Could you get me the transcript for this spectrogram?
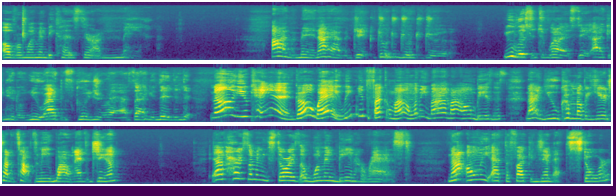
over women because they're a man. I'm a man. I have a dick. You listen to what I say. I can hit on you. I can squeeze your ass. I can. No, you can't. Go away. Leave me the fuck alone. Let me mind my own business. Not you coming over here and trying to talk to me while I'm at the gym. I've heard so many stories of women being harassed. Not only at the fucking gym, at the store.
